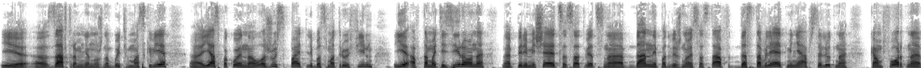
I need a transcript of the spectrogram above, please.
и завтра мне нужно быть в Москве, я спокойно ложусь спать, либо смотрю фильм и автоматизированно перемещается, соответственно, данный подвижной состав, доставляет меня абсолютно комфортно,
